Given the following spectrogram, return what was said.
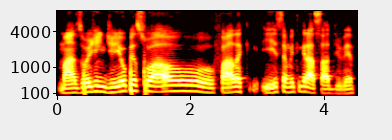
Mas hoje em dia o pessoal fala, que, e isso é muito engraçado de ver.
